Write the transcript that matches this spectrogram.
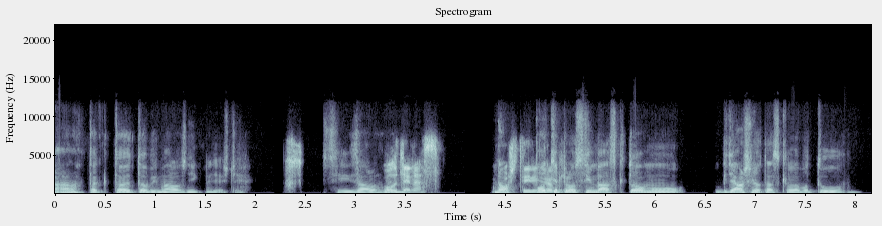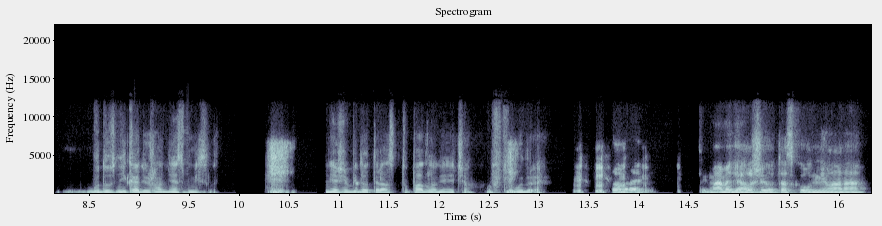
Áno, tak to, to by malo vzniknúť ešte. Si zálohujem. Voľte nás. No, o štyri poďte roky. prosím vás k tomu, k ďalšej otázke, lebo tu budú vznikať už len nesmysly. Nie, že by doteraz tu padlo niečo múdre. Dobre, tak máme ďalšiu otázku od Milana.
